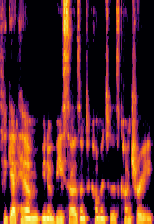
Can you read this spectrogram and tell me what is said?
to get him, you know, visas and to come into this country,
